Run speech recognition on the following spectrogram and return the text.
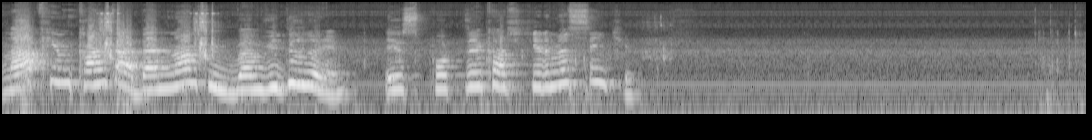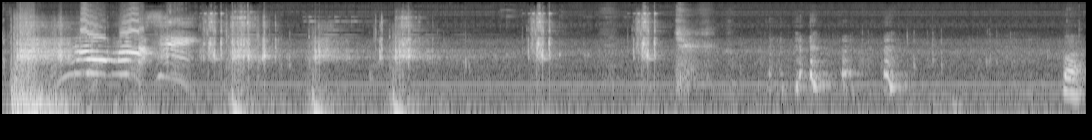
Ne yapayım kanka ben ne yapayım ben videodayım. E sportlara karşı giremezsin ki. Bak.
